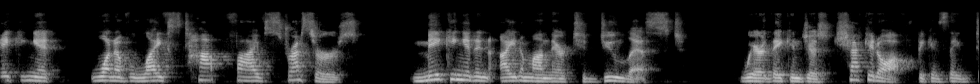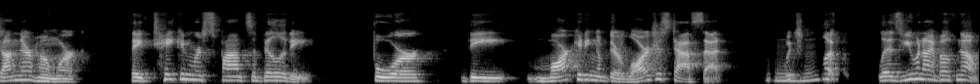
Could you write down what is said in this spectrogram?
making it one of life's top five stressors, making it an item on their to do list where they can just check it off because they've done their homework, they've taken responsibility for the marketing of their largest asset, which, Mhm. look, Liz, you and I both know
